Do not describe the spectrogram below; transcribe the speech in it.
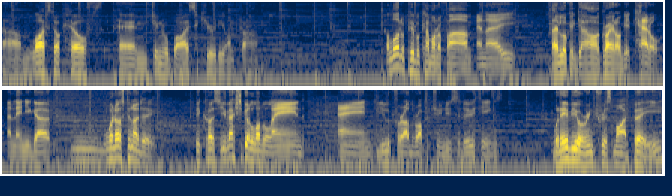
um, livestock health and general biosecurity on farm. A lot of people come on a farm and they, they look and go, oh great, I'll get cattle. And then you go, mm, what else can I do? Because you've actually got a lot of land and you look for other opportunities to do things. Whatever your interest might be,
